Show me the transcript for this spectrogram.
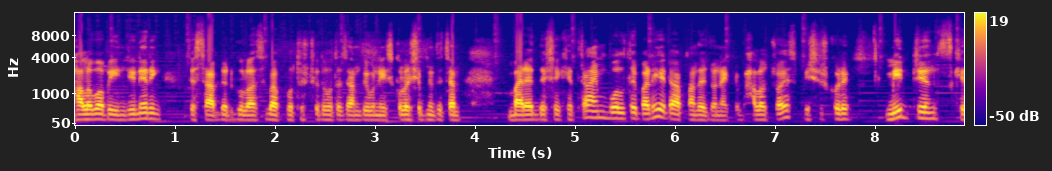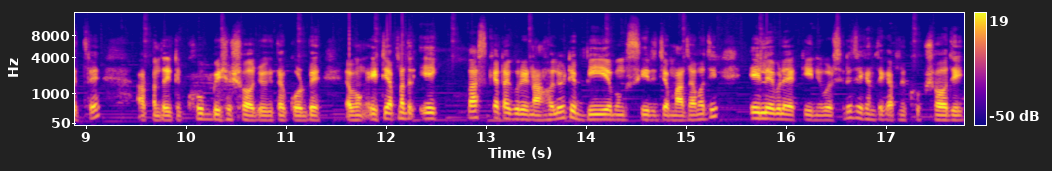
ভালোভাবে ইঞ্জিনিয়ারিং যে সাবজেক্টগুলো আছে বা প্রতিষ্ঠিত হতে চান, বিভিন্ন স্কলারশিপ নিতে চান, বাইরের দেশের ক্ষেত্রে আমি বলতে পারি এটা আপনাদের জন্য একটা ভালো চয়েস বিশেষ করে মিড রেঞ্জ ক্ষেত্রে আপনাদের এটি খুব বেশি সহযোগিতা করবে এবং এটি আপনাদের এ ক্লাস ক্যাটাগরি না হলেও এটি বি এবং সির যে মাঝামাঝি এই লেভেলের একটি ইউনিভার্সিটি যেখান থেকে আপনি খুব সহজেই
